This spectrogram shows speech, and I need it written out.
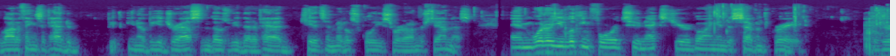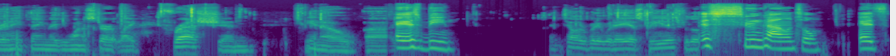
a lot of things have had to be, you know be addressed. And those of you that have had kids in middle school, you sort of understand this. And what are you looking forward to next year, going into seventh grade? Is there anything that you want to start like fresh and you know, uh, ASB. And tell everybody what ASB is for those. It's student council. It's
